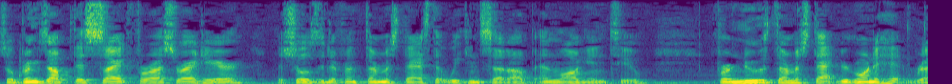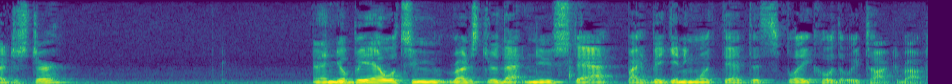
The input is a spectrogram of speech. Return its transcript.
So it brings up this site for us right here that shows the different thermostats that we can set up and log into. For a new thermostat, you're going to hit register. And then you'll be able to register that new stat by beginning with that display code that we talked about.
